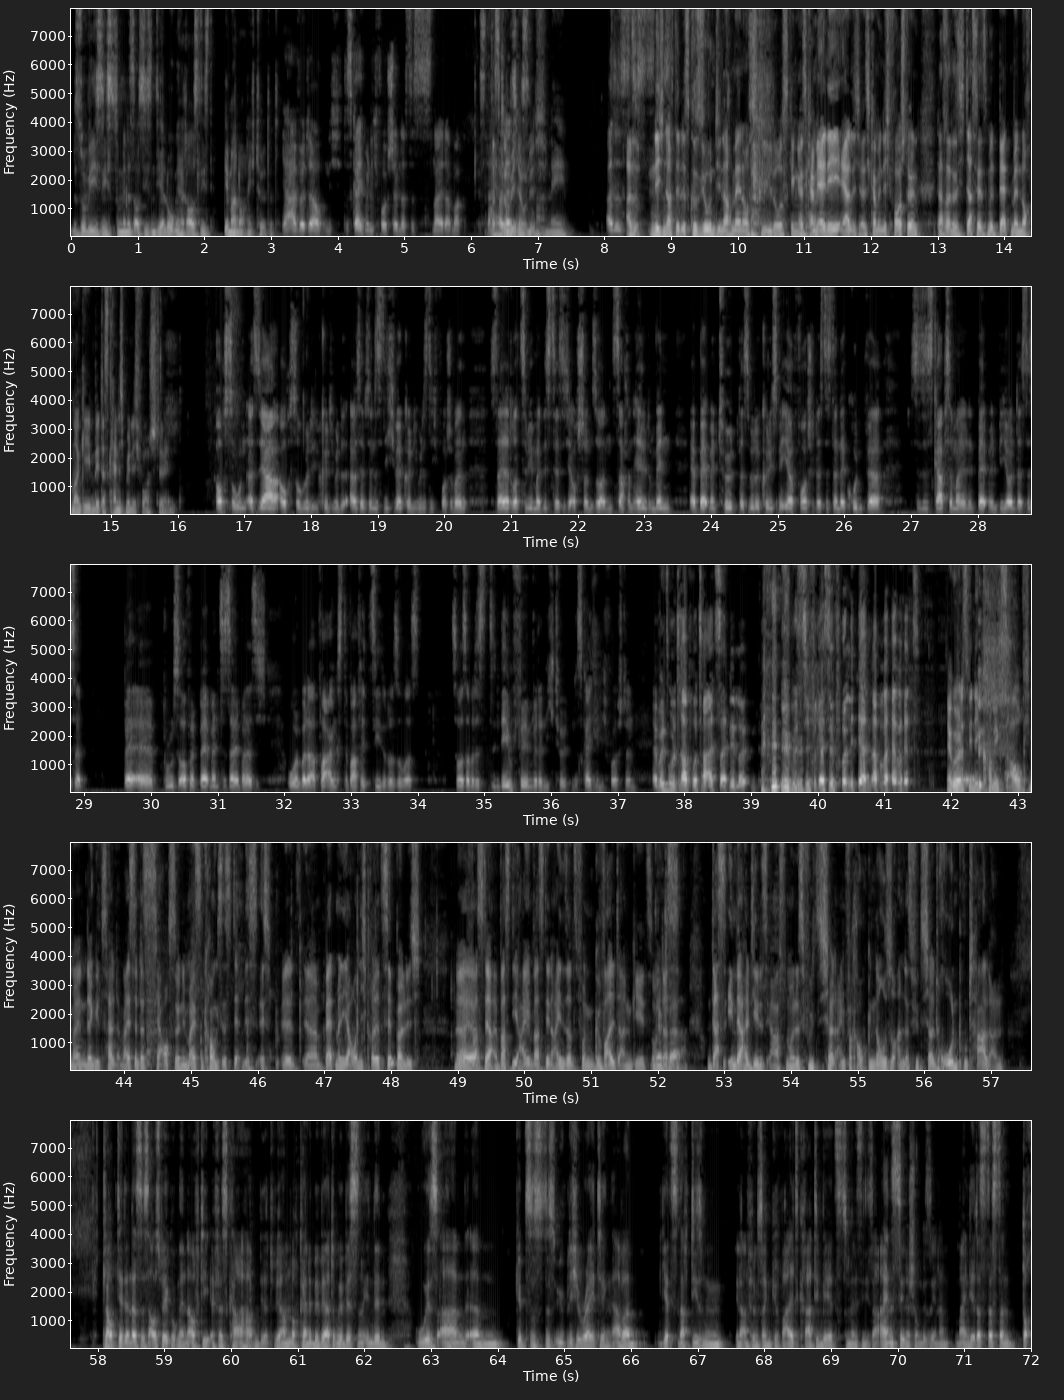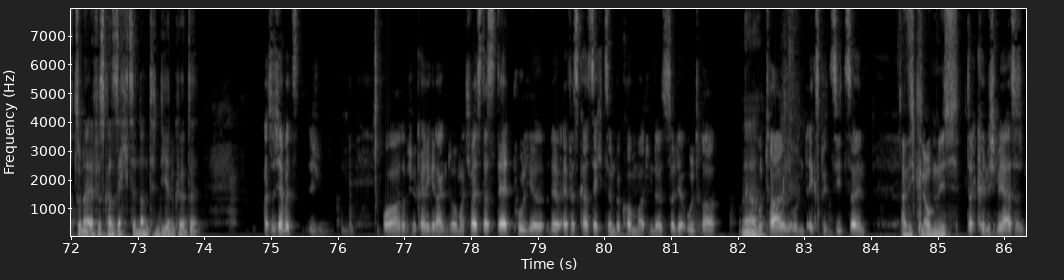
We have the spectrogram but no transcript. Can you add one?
so wie es sich zumindest aus diesen Dialogen herausliest, immer noch nicht tötet. Ja, wird er auch nicht. Das kann ich mir nicht vorstellen, dass das Snyder macht. Das soll glaub er ich auch nicht machen, Nee. Also, es Also ist, nicht nach der Diskussion, die nach Man of Steel losging. Also ich kann mir, nee, ehrlich, also ich kann mir nicht vorstellen, dass er dass sich das jetzt mit Batman nochmal geben wird. Das kann ich mir nicht vorstellen. auch so, also ja, auch so würde ich, könnte ich mir, aber selbst wenn es nicht wäre, könnte ich mir das nicht vorstellen, weil Snyder trotzdem jemand ist, der sich auch schon so an Sachen hält. Und wenn er Batman töten das würde, könnte ich es mir eher vorstellen, dass das dann der Grund wäre. Das, das gab es ja mal in den Batman Beyond, dass deshalb Ba- äh, Bruce aufhört, Batman zu sein, weil er sich, oh, weil er vor Angst eine Waffe zieht oder sowas. Sowas, aber das, in dem Film wird er nicht töten, das kann ich mir nicht vorstellen. Er wird ultra brutal sein, den Leuten übelst die Fresse polieren, aber er wird. Ja gut, das ist wie in den Comics auch. Ich meine, da gibt's halt, weißt du, das ist ja auch so. In den meisten Comics ist, der, ist, ist äh, Batman ja auch nicht gerade zimperlich. Ne, Ja, ja. was der, was die, was den Einsatz von Gewalt angeht. So. Ja, und, das, klar. und das sehen wir halt jedes erste Mal. Das fühlt sich halt einfach auch genauso an. Das fühlt sich halt roh und brutal an. Glaubt ihr denn, dass es Auswirkungen auf die FSK haben wird? Wir haben noch keine Bewertung. Wir wissen, in den USA ähm, gibt es das übliche Rating, aber jetzt nach diesem, in Anführungszeichen, Gewaltgrad, den wir jetzt zumindest in dieser einen Szene schon gesehen haben, meint ihr, dass das dann doch zu einer FSK 16 dann tendieren könnte? Also ich habe jetzt, ich, boah, da habe ich mir keine Gedanken drüber gemacht. Ich weiß, dass Deadpool hier eine FSK 16 bekommen hat und der soll ja ultra Ja. brutal und explizit sein. Also ich glaube nicht. Da könnte ich mir, also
